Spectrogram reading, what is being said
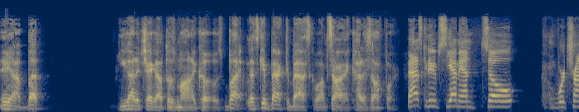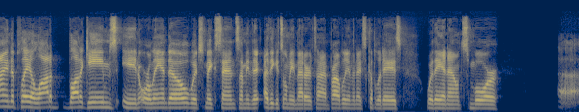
Yeah, but you got to check out those Monacos. But let's get back to basketball. I'm sorry I cut us off for. Basket hoops, yeah, man. So we're trying to play a lot of lot of games in Orlando, which makes sense. I mean, I think it's only a matter of time, probably in the next couple of days, where they announce more uh,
